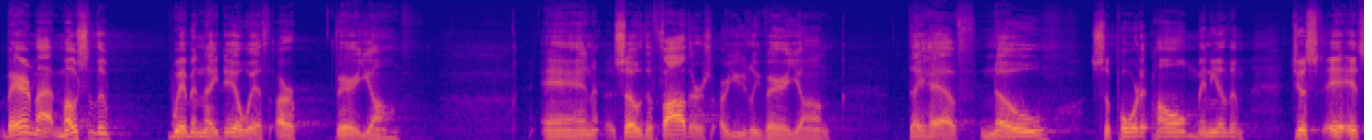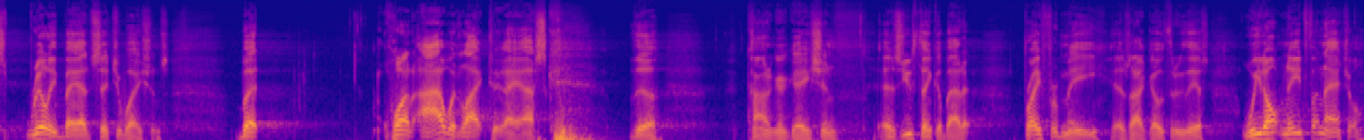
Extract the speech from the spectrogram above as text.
bear in mind, most of the women they deal with are very young. And so the fathers are usually very young. They have no support at home, many of them. Just, it's really bad situations. But what I would like to ask the congregation, as you think about it, pray for me as I go through this. We don't need financial.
